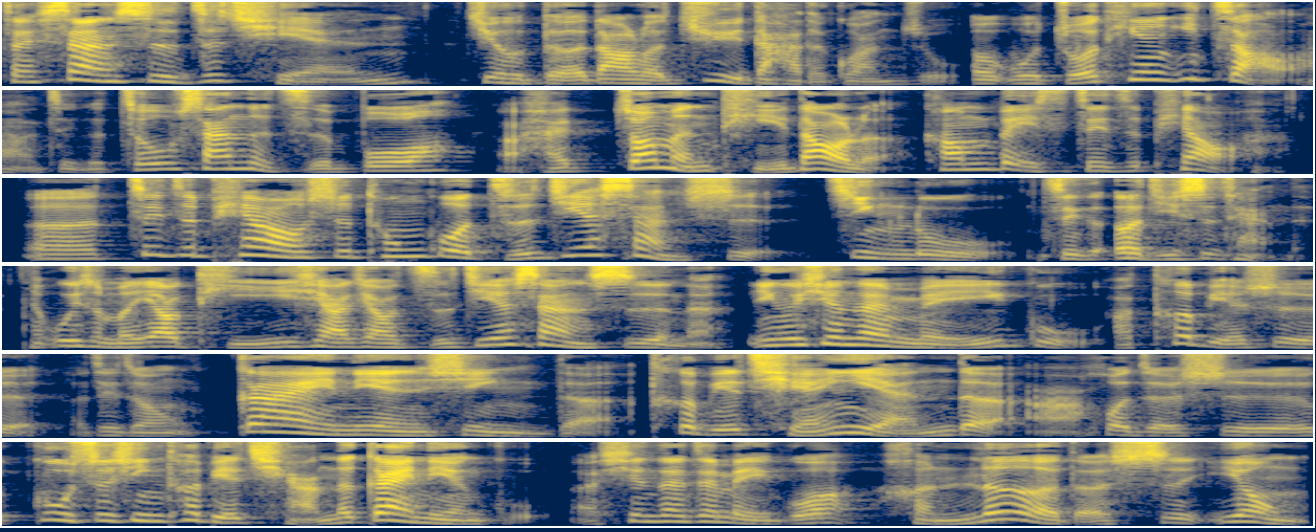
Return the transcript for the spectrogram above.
在上市之前就得到了巨大的关注。呃，我昨天一早啊，这个周三的直播啊，还专门提到了康贝斯这支票哈。呃，这支票是通过直接上市进入这个二级市场的。为什么要提一下叫直接上市呢？因为现在美股啊，特别是这种概念性的、特别前沿的啊，或者是故事性特别强的概念股啊，现在在美国很热的是用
